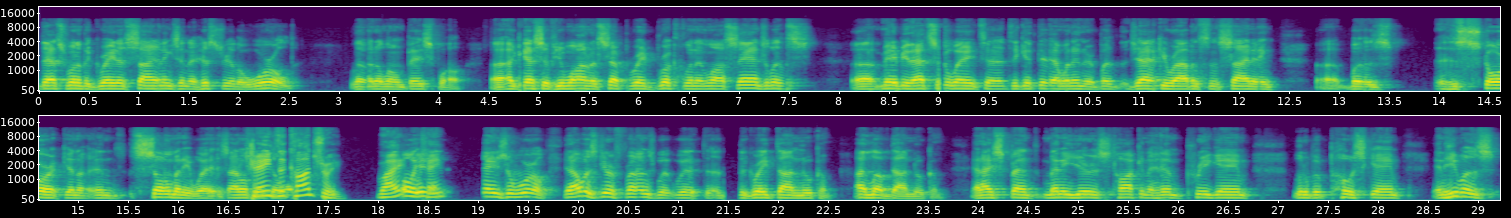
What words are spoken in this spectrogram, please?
that's one of the greatest signings in the history of the world, let alone baseball. Uh, I guess if you wanted to separate Brooklyn and Los Angeles, uh, maybe that's a way to to get that one in there. But Jackie Robinson signing uh, was historic in in so many ways. I don't change the country right? Oh yeah, Change, changed the world. You know, I was dear friends with with uh, the great Don Newcombe. I love Don Newcombe, and I spent many years talking to him pregame, a little bit postgame, and he was.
